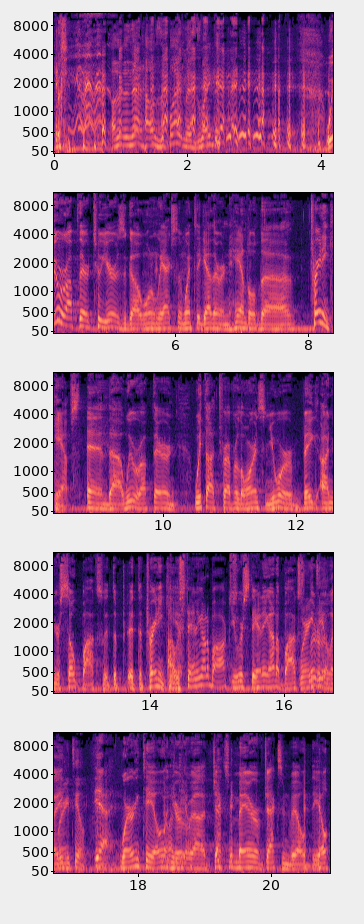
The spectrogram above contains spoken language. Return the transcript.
Other than that, how was the play, Ms. Lincoln? we were up there two years ago when we actually went together and handled uh, training camps. And uh, we were up there and we thought Trevor Lawrence, and you were big on your soapbox at the, at the training camp. I was standing on a box. You were standing on a box, Wearing teal, literally. wearing teal. Yeah, wearing teal, and your uh, Jackson mayor of Jacksonville deal.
